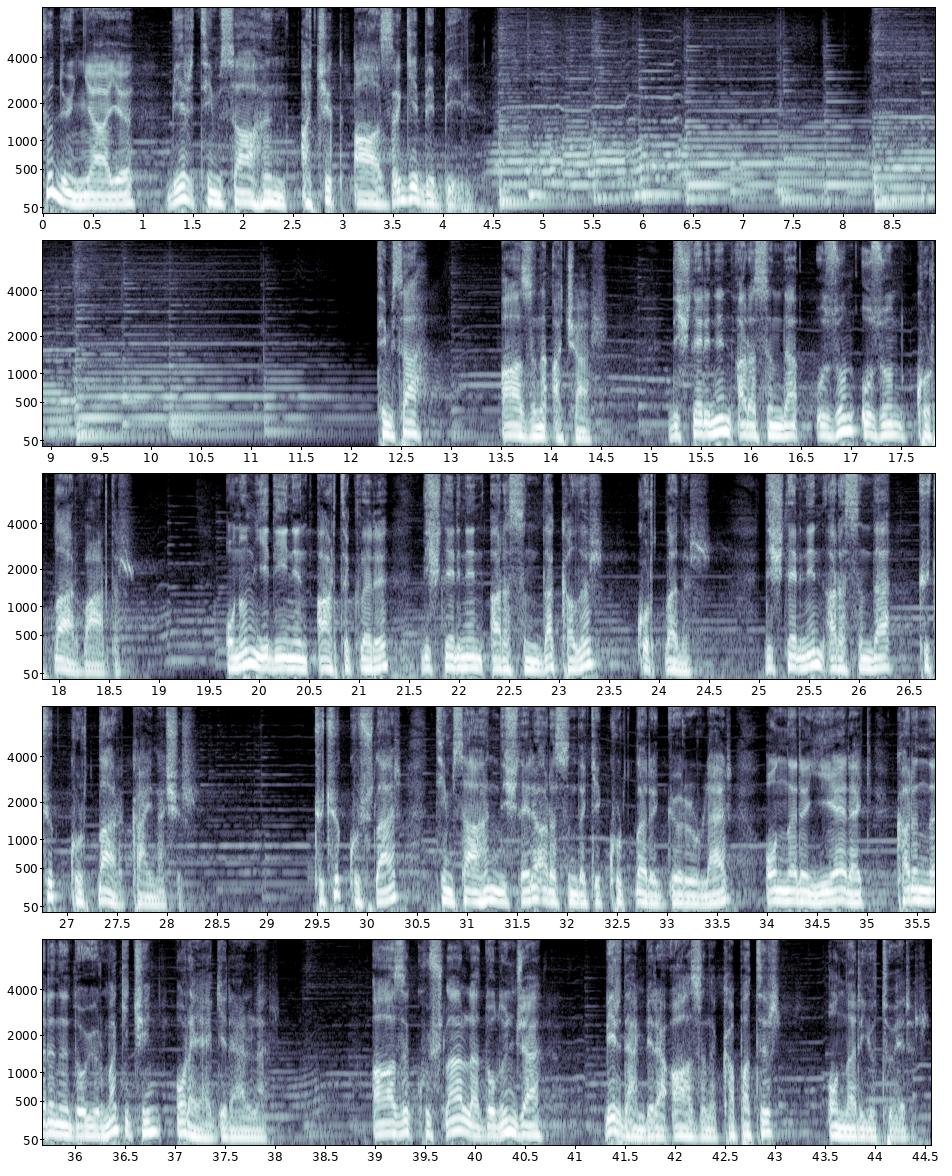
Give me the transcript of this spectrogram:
Şu dünyayı bir timsahın açık ağzı gibi bil. Timsah ağzını açar. Dişlerinin arasında uzun uzun kurtlar vardır. Onun yediğinin artıkları dişlerinin arasında kalır, kurtlanır. Dişlerinin arasında küçük kurtlar kaynaşır.'' Küçük kuşlar timsahın dişleri arasındaki kurtları görürler, onları yiyerek karınlarını doyurmak için oraya girerler. Ağzı kuşlarla dolunca birdenbire ağzını kapatır, onları yutuverir.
